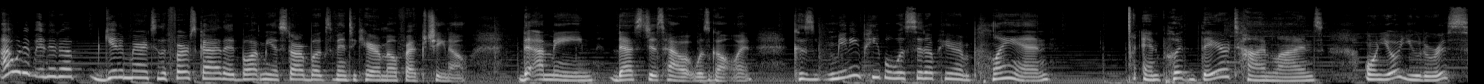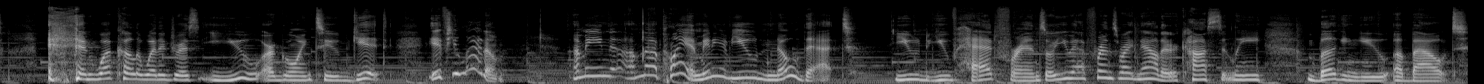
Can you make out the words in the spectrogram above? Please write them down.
I would have ended up getting married to the first guy that bought me a Starbucks venti caramel frappuccino. I mean, that's just how it was going. Because many people would sit up here and plan and put their timelines on your uterus and what color wedding dress you are going to get if you let them. I mean, I'm not playing. Many of you know that. You you've had friends or you have friends right now that are constantly bugging you about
